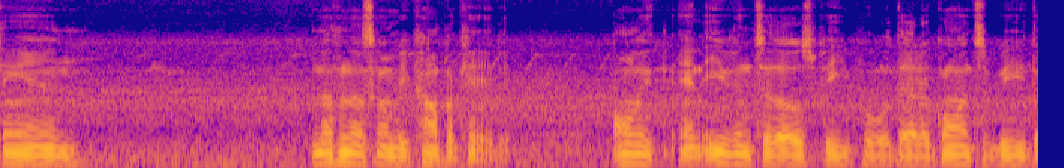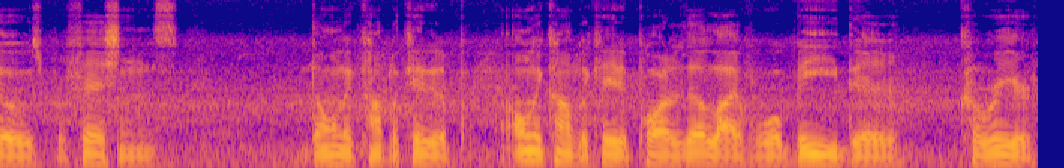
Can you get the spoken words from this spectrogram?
then nothing else going to be complicated. Only and even to those people that are going to be those professions, the only complicated only complicated part of their life will be their career.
